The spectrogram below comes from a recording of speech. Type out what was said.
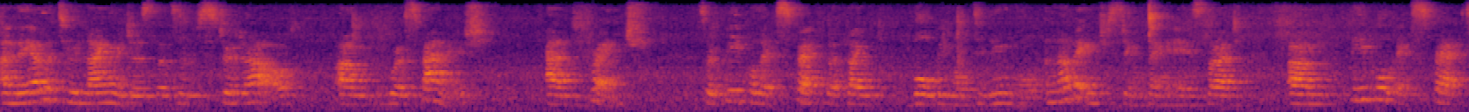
And the other two languages that sort of stood out um, were Spanish and French. So people expect that they will be multilingual. Another interesting thing is that um, people expect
